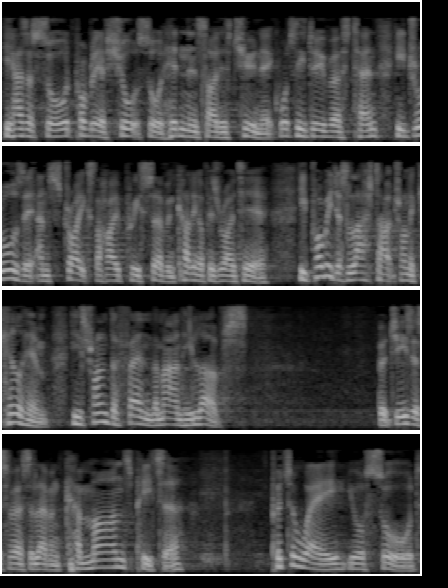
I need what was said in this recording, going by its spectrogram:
He has a sword, probably a short sword, hidden inside his tunic. What does he do, verse 10? He draws it and strikes the high priest's servant, cutting off his right ear. He probably just lashed out trying to kill him. He's trying to defend the man he loves. But Jesus, verse 11, commands Peter Put away your sword.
